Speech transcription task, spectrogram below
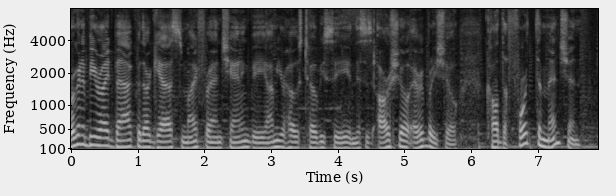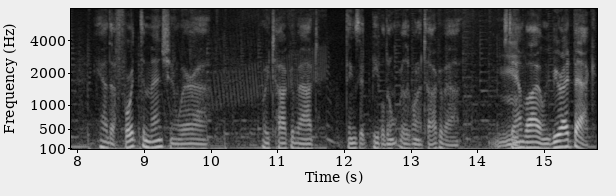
We're going to be right back with our guest and my friend Channing B. I'm your host, Toby C., and this is our show, everybody's show, called The Fourth Dimension. Yeah, The Fourth Dimension, where uh, we talk about things that people don't really want to talk about. Mm-hmm. Stand by, and we'll be right back.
